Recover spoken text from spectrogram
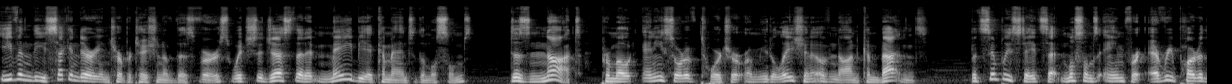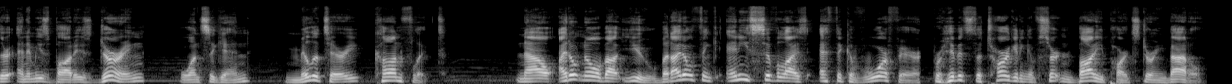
Even the secondary interpretation of this verse, which suggests that it may be a command to the Muslims, does not promote any sort of torture or mutilation of non-combatants, but simply states that Muslims aim for every part of their enemy's bodies during, once again, military conflict. Now, I don't know about you, but I don't think any civilized ethic of warfare prohibits the targeting of certain body parts during battle.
